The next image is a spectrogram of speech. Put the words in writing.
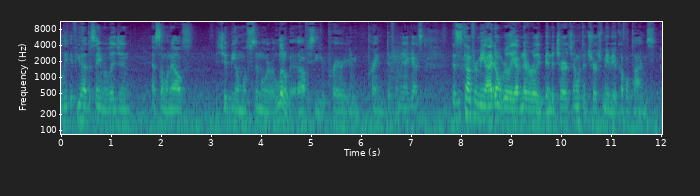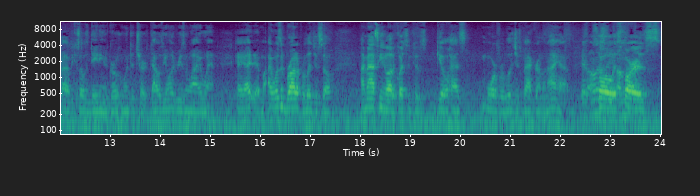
believe if you had the same religion as someone else, it should be almost similar a little bit. Obviously, your prayer you're gonna be praying differently, I guess. This is coming from me. I don't really. I've never really been to church. I went to church maybe a couple times uh, because I was dating a girl who went to church. That was the only reason why I went. Okay, I, I wasn't brought up religious, so I'm asking a lot of questions because Gil has more of a religious background than I have. And so as I'm far not- as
